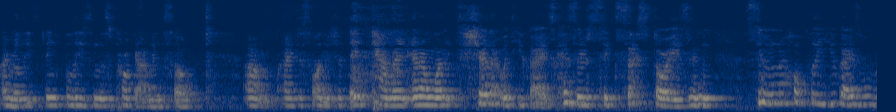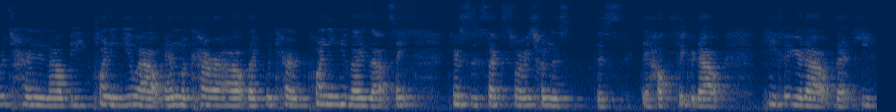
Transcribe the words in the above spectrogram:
I really think, believes in this program. And so um, I just wanted to thank Cameron and I wanted to share that with you guys because there's success stories. And soon hopefully you guys will return and I'll be pointing you out and Makara out like Makara pointing you guys out saying here's the success stories from this this they helped figured out. He figured out that he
